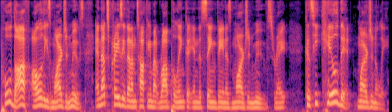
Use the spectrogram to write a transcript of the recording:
pulled off all of these margin moves. And that's crazy that i'm talking about rob pelinka in the same vein as margin moves right? Because he killed it marginally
